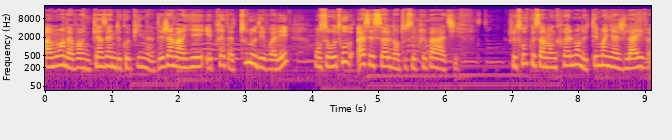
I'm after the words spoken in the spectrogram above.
À moins d'avoir une quinzaine de copines déjà mariées et prêtes à tout nous dévoiler, on se retrouve assez seul dans tous ces préparatifs. Je trouve que ça manque cruellement de témoignages live,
